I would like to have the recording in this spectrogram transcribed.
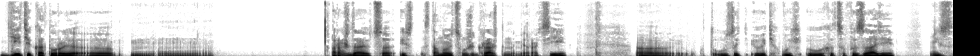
Дети, которые э, рождаются и становятся уже гражданами России, э, у этих выходцев из Азии, из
